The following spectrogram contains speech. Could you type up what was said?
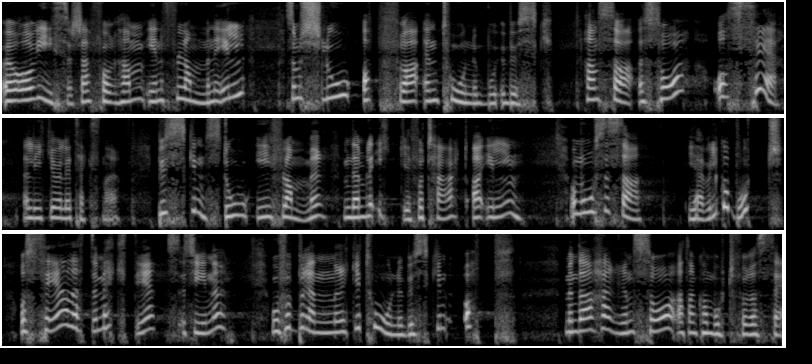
og viser seg for ham i en flammende ild, som slo opp fra en tornebusk. Han sa, så og se. Jeg liker veldig teksten her. Busken sto i flammer, men den ble ikke fortært av ilden. Og Moses sa, 'Jeg vil gå bort og se dette mektige synet.' 'Hvorfor brenner ikke tornebusken opp?' Men da Herren så at han kom bort for å se,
